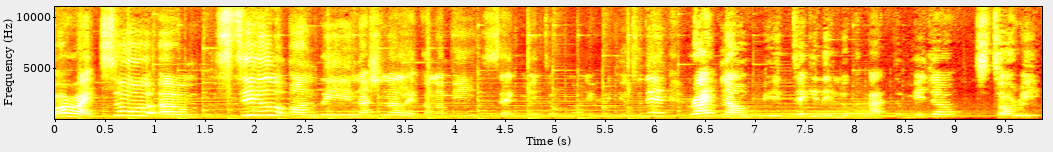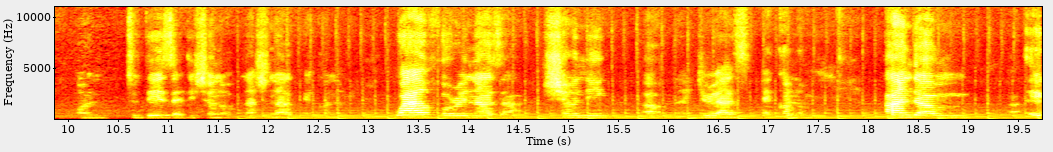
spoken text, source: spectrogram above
all right. So, um, still on the national economy segment of Money Radio today. Right now, we'll be taking a look at the major story on today's edition of National Economy. While foreigners are shunning uh, Nigeria's economy, and um, a,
